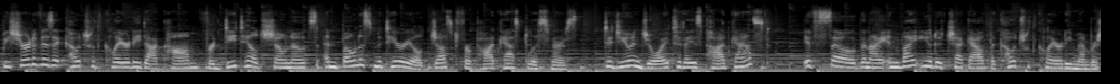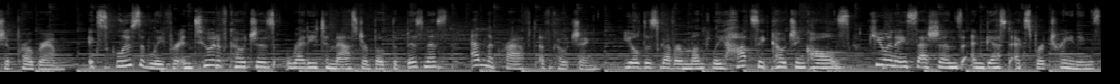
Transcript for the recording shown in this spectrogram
Be sure to visit coachwithclarity.com for detailed show notes and bonus material just for podcast listeners. Did you enjoy today's podcast? If so, then I invite you to check out the Coach with Clarity membership program, exclusively for intuitive coaches ready to master both the business and the craft of coaching. You'll discover monthly hot seat coaching calls, Q&A sessions, and guest expert trainings,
